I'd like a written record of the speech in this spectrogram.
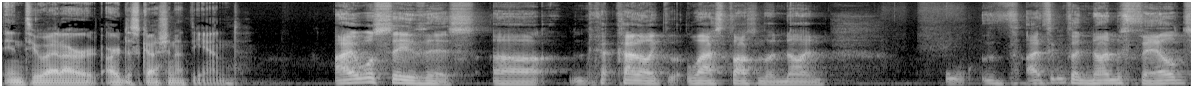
into at our our discussion at the end. I will say this, uh, kind of like last thoughts on the nun. I think the nun failed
